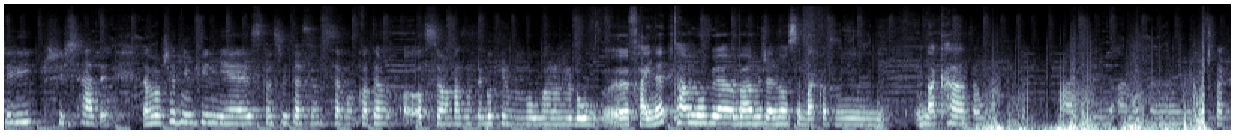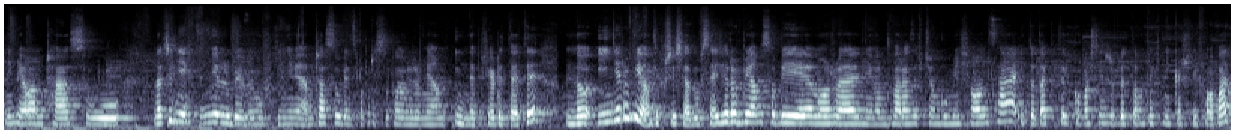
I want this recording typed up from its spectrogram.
czyli przysiady. Na poprzednim filmie z konsultacją z Sebą Kotem odsyłam Was do tego filmu, bo uważam, że był e, fajny. Tam mówiłam Wam, że no Sebakot mi nakazał tak nie miałam czasu. Znaczy nie nie lubię wymówki, nie miałam czasu, więc po prostu powiem, że miałam inne priorytety. No i nie robiłam tych przysiadów, w sensie robiłam sobie je może, nie wiem, dwa razy w ciągu miesiąca i to tak tylko właśnie, żeby tą technikę szlifować.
